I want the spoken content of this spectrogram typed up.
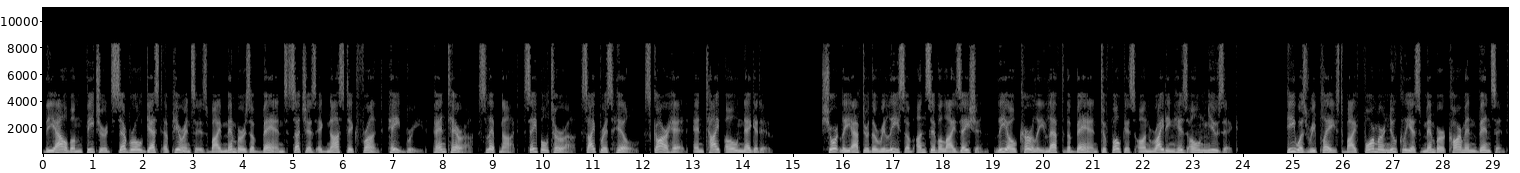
The album featured several guest appearances by members of bands such as Agnostic Front, Hatebreed, Pantera, Slipknot, Sepultura, Cypress Hill, Scarhead, and Type O Negative. Shortly after the release of Uncivilization, Leo Curley left the band to focus on writing his own music. He was replaced by former Nucleus member Carmine Vincent,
